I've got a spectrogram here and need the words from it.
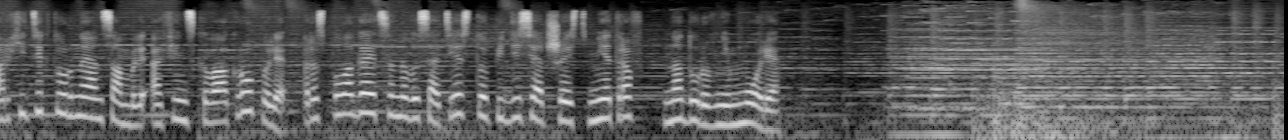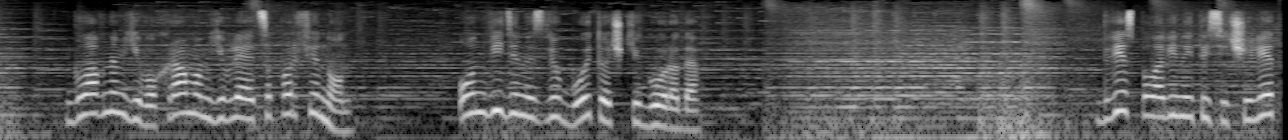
Архитектурный ансамбль Афинского Акрополя располагается на высоте 156 метров над уровнем моря. Главным его храмом является Парфенон. Он виден из любой точки города. Две с половиной тысячи лет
